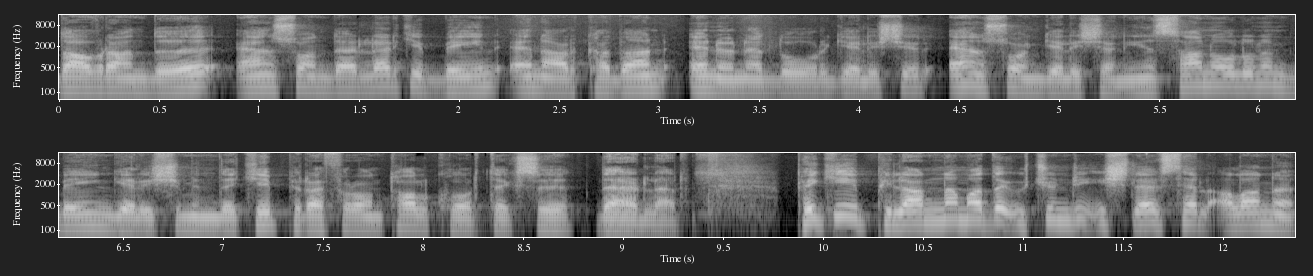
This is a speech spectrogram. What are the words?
davrandığı en son derler ki beyin en arkadan en öne doğru gelişir. En son gelişen insanoğlunun beyin gelişimindeki prefrontal korteksi derler. Peki planlamada üçüncü işlevsel alanı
